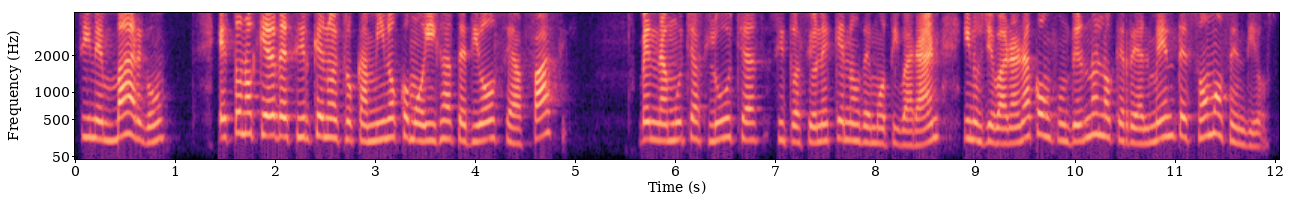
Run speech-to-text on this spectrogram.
Sin embargo, esto no quiere decir que nuestro camino como hijas de Dios sea fácil. Vendrán muchas luchas, situaciones que nos demotivarán y nos llevarán a confundirnos en lo que realmente somos en Dios.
